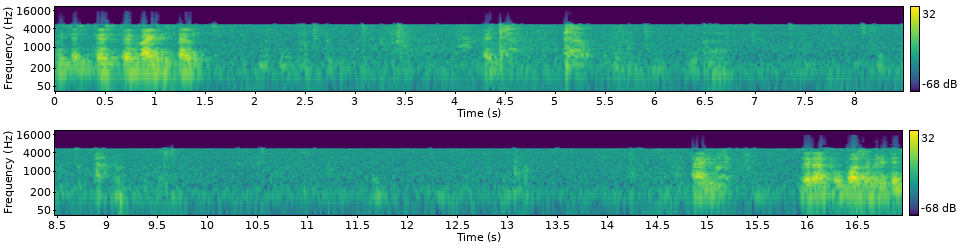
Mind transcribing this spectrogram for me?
Which is tested by the self. Right? And there are two possibilities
